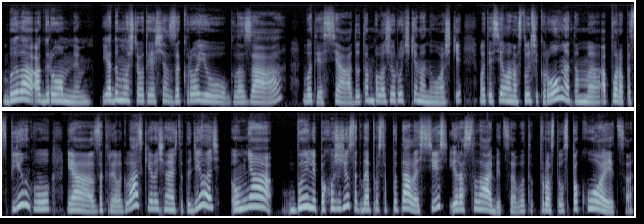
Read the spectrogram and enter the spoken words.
было огромным. Я думала, что вот я сейчас закрою глаза, вот я сяду, там положу ручки на ножки, вот я села на стульчик ровно, там э, опора под спинку, я закрыла глазки, я начинаю что-то делать. У меня были похожие чувства, когда я просто пыталась сесть и расслабиться, вот просто успокоиться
